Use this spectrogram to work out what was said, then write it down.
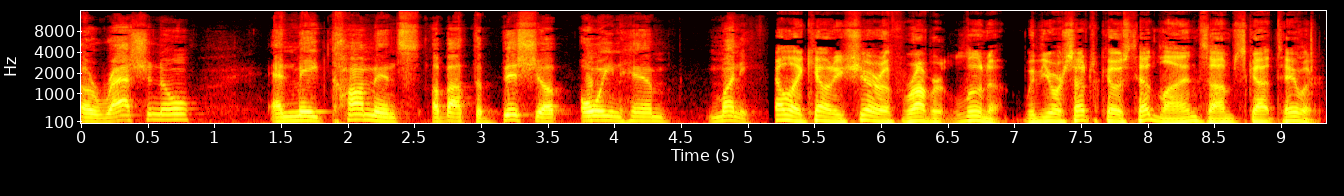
irrational, and made comments about the bishop owing him money. LA County Sheriff Robert Luna. With your Central Coast headlines, I'm Scott Taylor.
